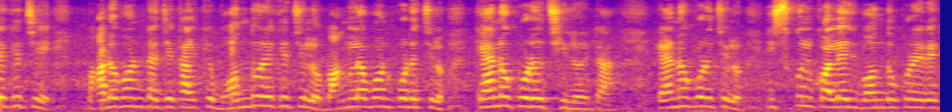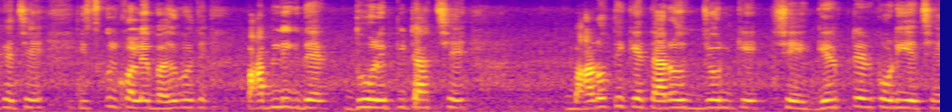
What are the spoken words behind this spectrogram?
রেখেছে, বারো ঘণ্টা যে কালকে বন্ধ রেখেছিল, বাংলা বন্ধ করেছিল, কেন করেছিল এটা? কেন করেছিল? স্কুল, কলেজ বন্ধ করে রেখেছে, স্কুল, কলেজ বন্ধ করেছে, পাবলিকদের ধরে পিটাচ্ছে। বারো থেকে তেরো জনকে সে গ্রেপ্তার করিয়েছে।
